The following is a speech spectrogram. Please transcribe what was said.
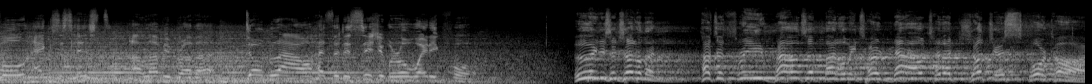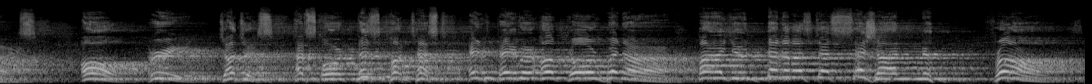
full exorcist. I love you, brother. Dom Lau has the decision we're all waiting for. Ladies and gentlemen, after three rounds of battle, we turn now to the judges' scorecards. All three judges have scored this contest in favor of your winner by unanimous decision from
